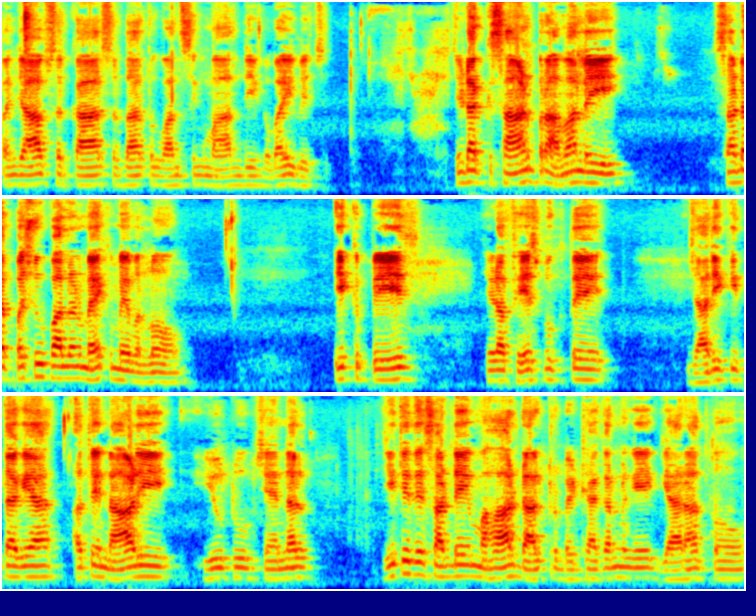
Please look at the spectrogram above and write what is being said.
ਪੰਜਾਬ ਸਰਕਾਰ ਸਰਦਾਰ ਭਗਵੰਤ ਸਿੰਘ ਮਾਨ ਦੀ ਅਗਵਾਈ ਵਿੱਚ ਜਿਹੜਾ ਕਿਸਾਨ ਭਰਾਵਾਂ ਲਈ ਸਾਡਾ ਪਸ਼ੂ ਪਾਲਣ ਮਹਿਕਮੇ ਵੱਲੋਂ ਇੱਕ ਪੇਜ ਜਿਹੜਾ ਫੇਸਬੁੱਕ ਤੇ ਜਾਰੀ ਕੀਤਾ ਗਿਆ ਅਤੇ ਨਾਲ ਹੀ YouTube ਚੈਨਲ ਜਿੱਤੇ ਦੇ ਸਾਡੇ ਮਹਾਰ ਡਾਕਟਰ ਬੈਠਿਆ ਕਰਨਗੇ 11 ਤੋਂ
